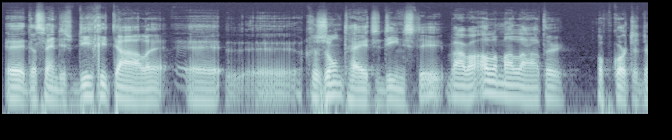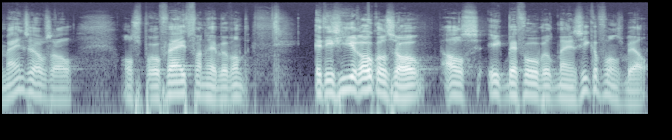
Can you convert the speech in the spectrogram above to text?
dat zijn dus digitale gezondheidsdiensten, waar we allemaal later op korte termijn zelfs al, ons profijt van hebben. Want het is hier ook al zo, als ik bijvoorbeeld mijn ziekenfonds bel.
